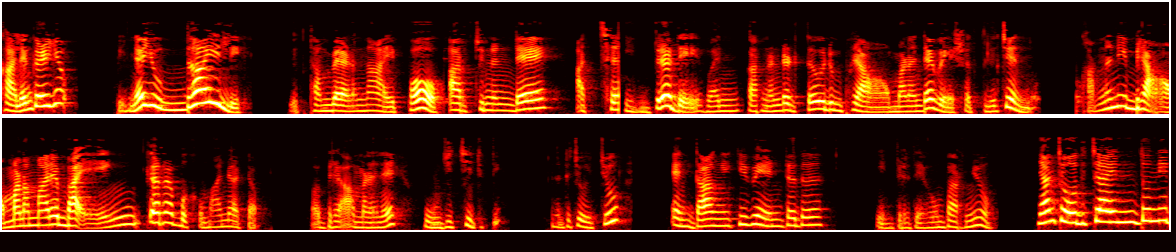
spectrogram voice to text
കാലം കഴിഞ്ഞു. പിന്നെ യുദ്ധായില്ലേ? യുദ്ധം വേണമെന്നായപ്പോ അർജുനന്റെ അച്ഛൻ ഇന്ദ്രദേവൻ കർണന്റെ അടുത്ത് ഒരു ബ്രാഹ്മണന്റെ വേഷത്തിൽ ചെന്നു. കർണൻ ഈ ബ്രാഹ്മണന്മാരെ ഭയങ്കര ബഹുമാനം അപ്പൊ ബ്രാഹ്മണനെ പൂജിച്ചിരുത്തി. എന്നിട്ട് ചോദിച്ചു എന്താ അങ്ങക്ക് വേണ്ടത്? ഇന്ദ്രദേവൻ പറഞ്ഞു ഞാൻ ചോദിച്ചാ എന്തും നീ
